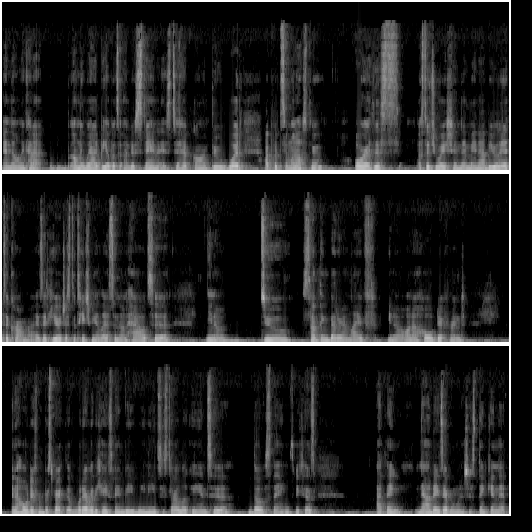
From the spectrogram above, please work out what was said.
And the only kind of only way I'd be able to understand it is to have gone through what I put someone else through, or is this a situation that may not be related to karma? Is it here just to teach me a lesson on how to, you know, do something better in life, you know, on a whole different in a whole different perspective. Whatever the case may be, we need to start looking into those things because I think nowadays everyone's just thinking that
